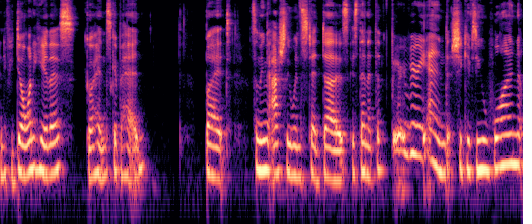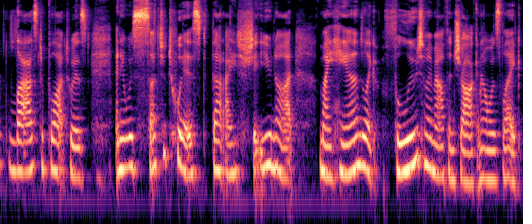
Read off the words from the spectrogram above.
And if you don't want to hear this, go ahead and skip ahead. But something that Ashley Winstead does is then at the very, very end, she gives you one last plot twist. And it was such a twist that I shit you not, my hand like flew to my mouth in shock. And I was like,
